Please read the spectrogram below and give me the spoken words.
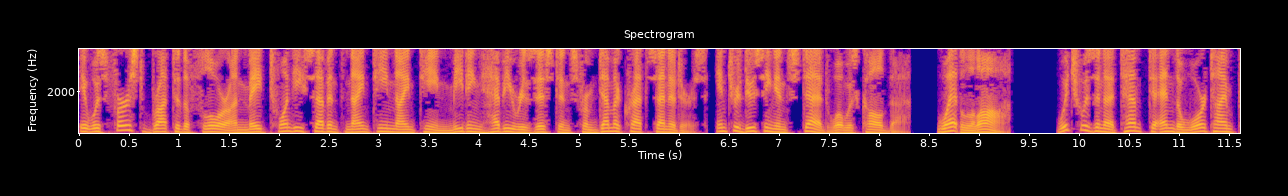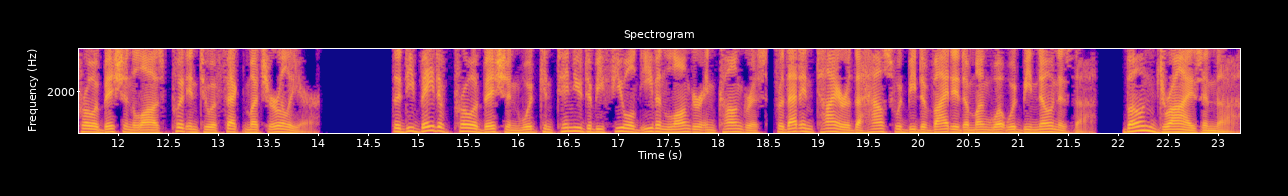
It was first brought to the floor on May 27, 1919 meeting heavy resistance from Democrat senators, introducing instead what was called the «wet law», which was an attempt to end the wartime prohibition laws put into effect much earlier. The debate of prohibition would continue to be fueled even longer in Congress, for that entire the House would be divided among what would be known as the «bone dries» and the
